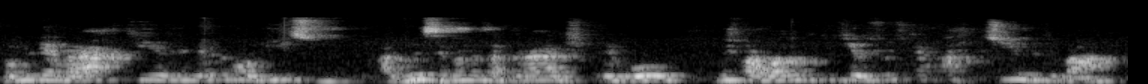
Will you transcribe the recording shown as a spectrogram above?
vamos lembrar que o reverendo Maurício, há duas semanas atrás, pregou nos falando que Jesus tinha partido de Marcos.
